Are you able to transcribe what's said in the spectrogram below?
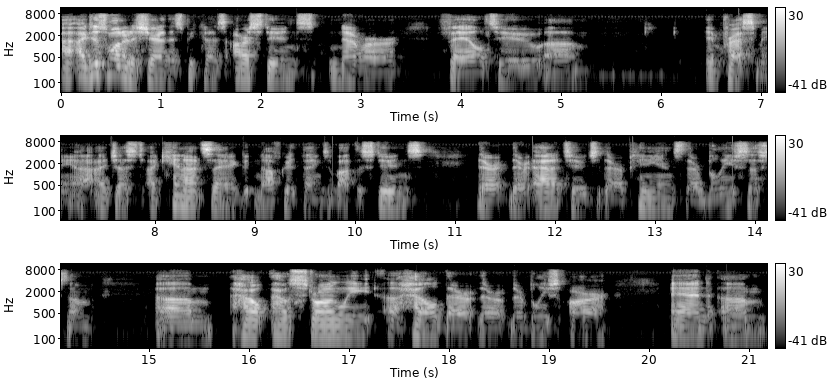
I, I, just wanted to share this because our students never fail to um, impress me. I, just I cannot say enough good things about the students, their their attitudes, their opinions, their belief system, um, how how strongly uh, held their their their beliefs are, and um,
